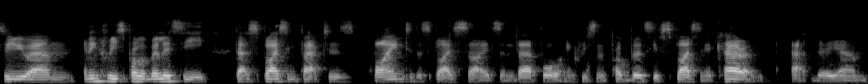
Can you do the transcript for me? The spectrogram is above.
to um, an increased probability that splicing factors bind to the splice sites and therefore increasing the probability of splicing occur at, at the um,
